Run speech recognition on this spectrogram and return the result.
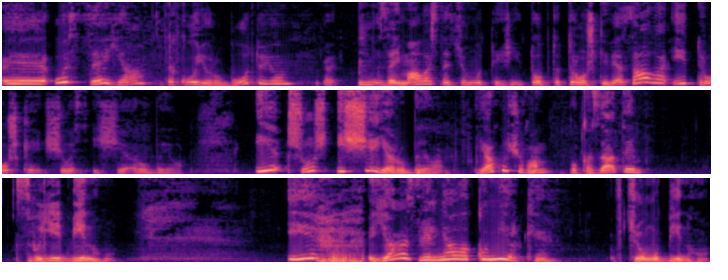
Е, Ось це я такою роботою е, займалась на цьому тижні. Тобто трошки в'язала і трошки щось іще робила. І що ж іще я робила? Я хочу вам показати своє бінго. І я звільняла комірки в цьому бінго.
